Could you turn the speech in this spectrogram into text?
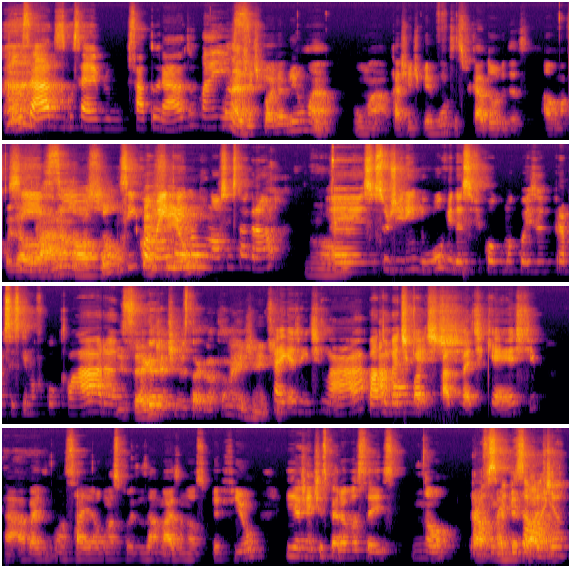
cansados, com o cérebro saturado, mas. A gente pode abrir uma, uma caixinha de perguntas, ficar dúvidas, alguma coisa Sim, lá sim. no nosso Sim, comentem no nosso Instagram é, se surgirem dúvidas, se ficou alguma coisa pra vocês que não ficou clara. E segue a gente no Instagram também, gente. Segue a gente lá. Pato Vetcast. Pato Vetcast. Tá? Vai lançar aí algumas coisas a mais no nosso perfil. E a gente espera vocês no próximo, Próximo episódio. episódio.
